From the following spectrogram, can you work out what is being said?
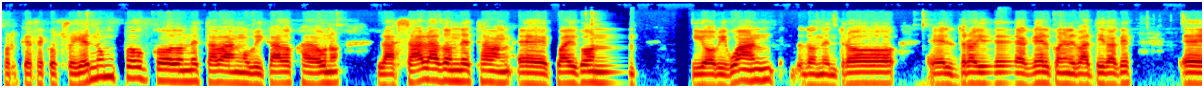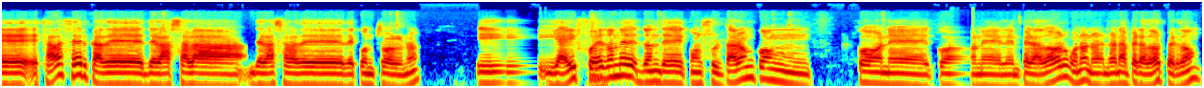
porque reconstruyendo un poco dónde estaban ubicados cada uno, la sala donde estaban eh, Qui-Gon y Obi-Wan, donde entró el droide aquel con el batido aquel, eh, estaba cerca de, de la sala, de, la sala de, de control, ¿no? Y, y ahí fue donde, donde consultaron con, con, eh, con el emperador, bueno, no, no era emperador, perdón,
